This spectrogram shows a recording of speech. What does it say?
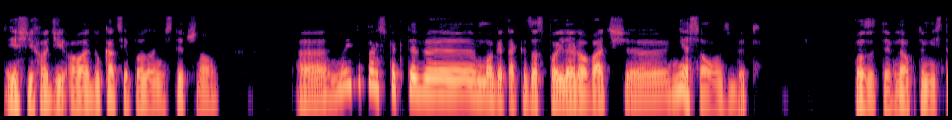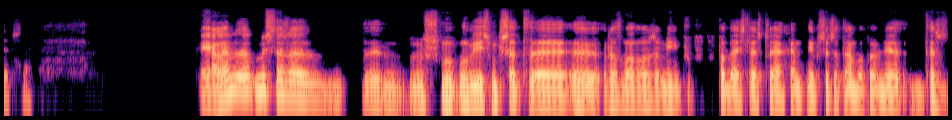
jeśli chodzi o edukację polonistyczną. E, no i te perspektywy, mogę tak zaspoilerować, e, nie są zbyt pozytywne, optymistyczne ale myślę, że y, już mówiłeś mi przed e, e, rozmową, że mi podeślesz, to ja chętnie przeczytam, bo pewnie też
